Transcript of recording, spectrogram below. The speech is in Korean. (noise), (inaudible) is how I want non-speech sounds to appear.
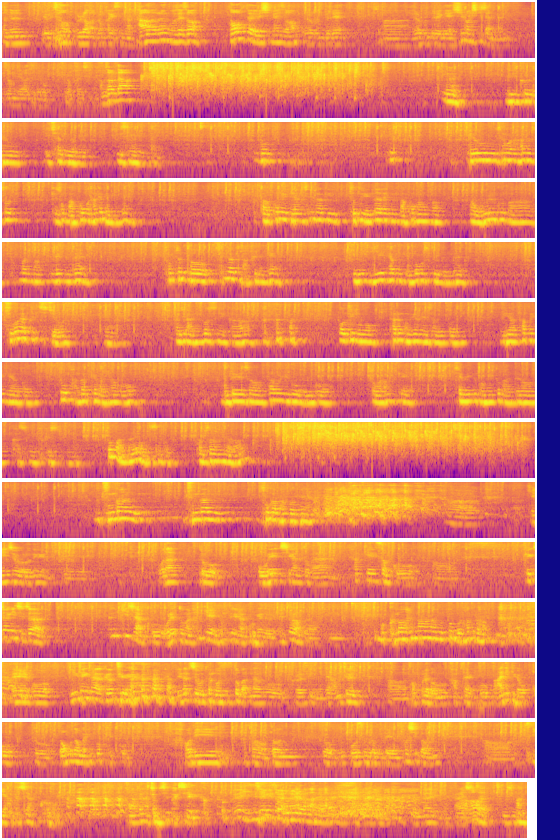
저는 여기서 (laughs) 물러가도록 하겠습니다. 다른 곳에서 더욱더 열심히 해서 여러분들의 아, 여러분들에게 실망시키지 않는 이성대가 되도록 노력하겠습니다. 감사합니다. 네, 뮤지컬 배우 리차드 역의 이승현입니다. 뭐 이- 배우 생활을 하면서 계속 막공을 하게 됐는데 막공에 대한 생각이 저도 옛날에는 막공하면 막, 막 울고 막 정말 막 이랬는데 점점 더 생각이 바뀌는 게 이, 이 얘기하면 욕먹을 수도 있는데 죽어야 끝이죠. 네. 아직 안 죽었으니까 (laughs) 어디 뭐 다른 공연에서건 위아 파밀리아건 또 반갑게 만나고 무대에서 땀 흘리고 울고 저와 함께 재미있는 공연 또 만들어 갔으면 좋겠습니다. 또 만나요 어디서든. 감사합니다. 중간 중간 소감 한번 해. 어, (laughs) 개인적으로는 그 워낙 또 오랜 시간 동안 함께 했었고 어, 굉장히 진짜 끊기지 않고 오랫동안 함께 형들이랑 공연을 했더라고요. 음, 뭐 그만 할 만하면 또뭘 하더라. (laughs) 네, 뭐 인생사가 그렇듯 (laughs) 예상치 못한 곳에서 또 만나고 그럴 수 있는데 아무튼 어, 덕분에 너무 감사했고 많이 배웠고 또 너무너무 행복했고 아, 어디 가서 어떤 또 모습으로 무대에 서시던 어, 이 아프지 않고 건강 조심하시고 왜 인생에서 보내려고 해? 농담입니다. 아 진짜 진심으로.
